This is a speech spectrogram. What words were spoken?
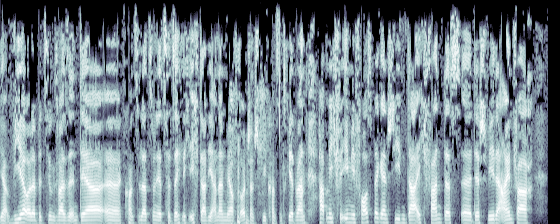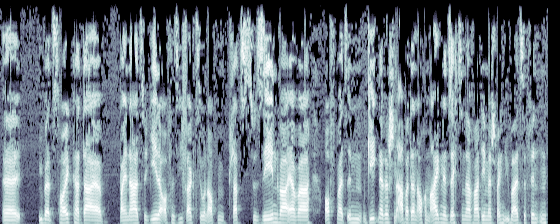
Ja, wir oder beziehungsweise in der äh, Konstellation jetzt tatsächlich ich, da die anderen mehr aufs Deutschlandspiel konzentriert waren, habe mich für Emil Forsberg entschieden, da ich fand, dass äh, der Schwede einfach äh, überzeugt hat, da er bei nahezu jeder Offensivaktion auf dem Platz zu sehen war. Er war oftmals im gegnerischen, aber dann auch im eigenen 16er war dementsprechend überall zu finden,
